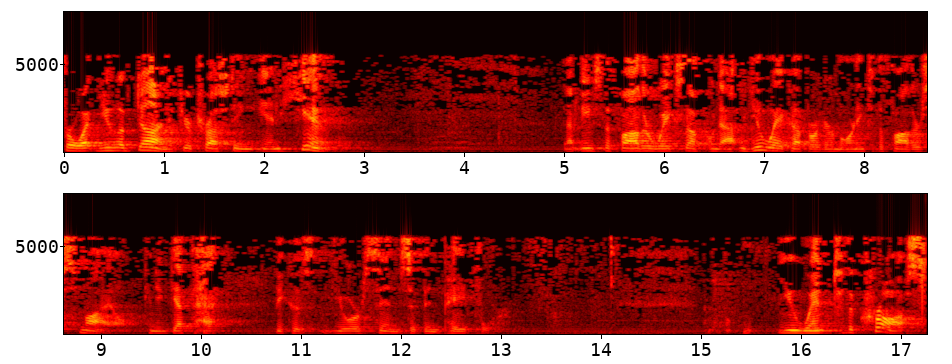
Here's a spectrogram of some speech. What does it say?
for what you have done if you're trusting in him. That means the Father wakes up, oh, you wake up every morning to the Father's smile. Can you get that? Because your sins have been paid for. You went to the cross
